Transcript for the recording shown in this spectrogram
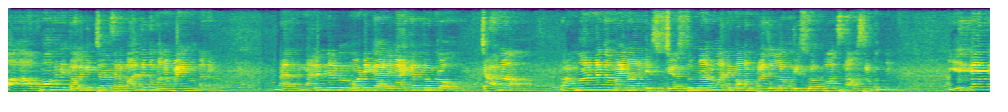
ఆ అపోహని తొలగించాల్సిన బాధ్యత మన పైన ఉన్నది. నరేంద్ర మోడీ గారి నాయకత్వంలో చాలా బ్రహ్మాండంగా మైనారిటీస్ చేస్తున్నారు. అది మనం ప్రజల్లోకి తీసుకొని పోవాల్సిన అవసరం ఉంది. ఏకైక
